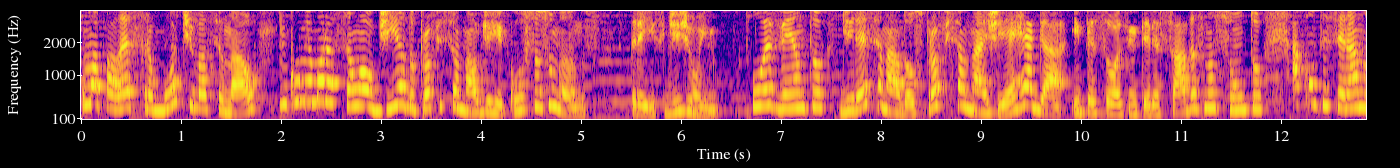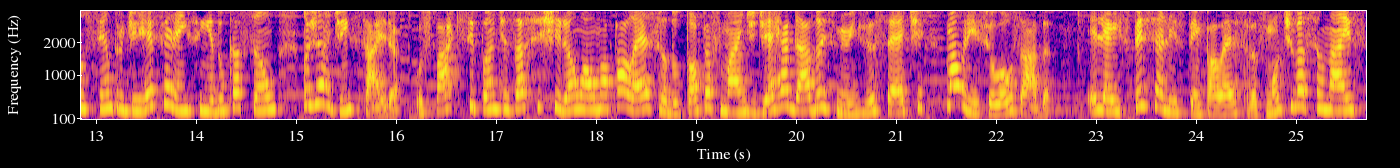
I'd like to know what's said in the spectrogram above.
uma palestra motivacional em comemoração ao Dia do Profissional de Recursos Humanos, 3 de junho. O evento, direcionado aos profissionais de RH e pessoas interessadas no assunto, acontecerá no Centro de Referência em Educação, no Jardim Saira. Os participantes assistirão a uma palestra do Top of Mind de RH 2017, Maurício Lousada. Ele é especialista em palestras motivacionais,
